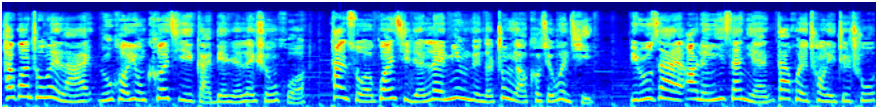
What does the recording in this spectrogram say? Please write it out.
他关注未来如何用科技改变人类生活，探索关系人类命运的重要科学问题。比如在二零一三年大会创立之初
